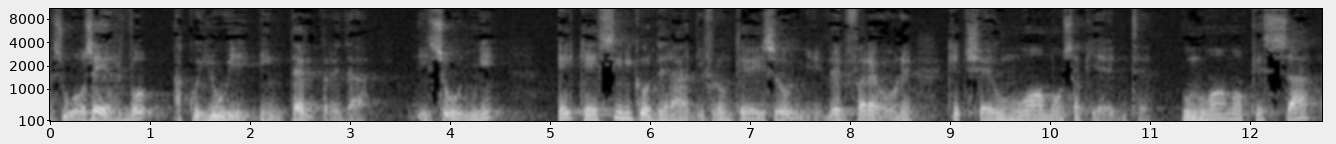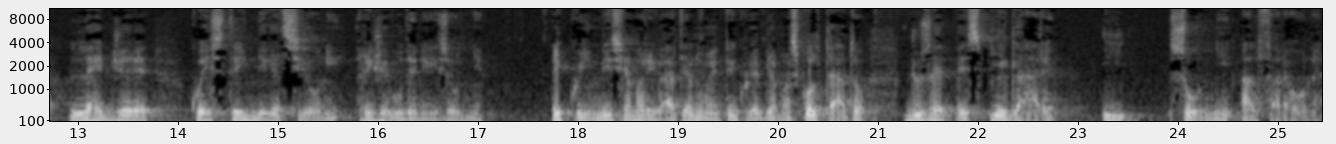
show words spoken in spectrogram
suo servo a cui lui interpreta i sogni e che si ricorderà di fronte ai sogni del faraone che c'è un uomo sapiente, un uomo che sa leggere queste indicazioni ricevute nei sogni. E quindi siamo arrivati al momento in cui abbiamo ascoltato Giuseppe spiegare i sogni al faraone.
